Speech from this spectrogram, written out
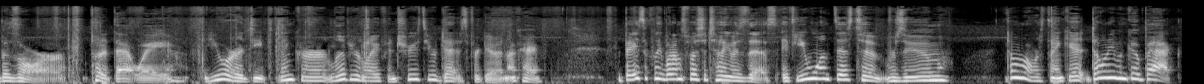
bizarre. Put it that way. You are a deep thinker. Live your life in truth. Your debt is forgiven. Okay. Basically, what I'm supposed to tell you is this. If you want this to resume, don't overthink it. Don't even go back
